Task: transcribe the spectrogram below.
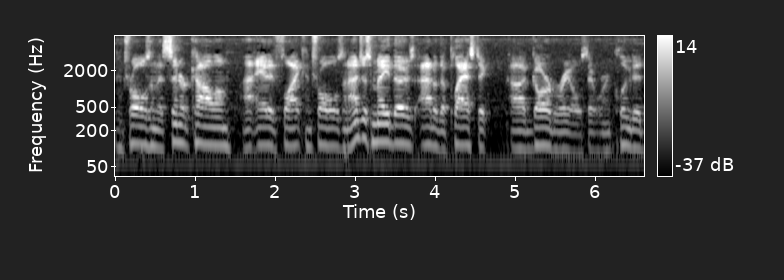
controls in the center column. I added flight controls and I just made those out of the plastic uh, guardrails that were included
